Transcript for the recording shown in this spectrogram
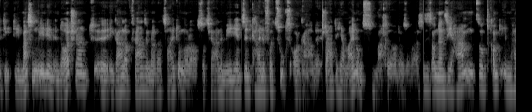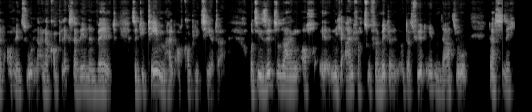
die, die Massenmedien in Deutschland, äh, egal ob Fernsehen oder Zeitung oder auch soziale Medien, sind keine Vollzugsorgane staatlicher Meinungsmache oder sowas, sondern sie haben, so kommt eben halt auch hinzu, in einer komplexer werdenden Welt sind die Themen halt auch komplizierter. Und sie sind sozusagen auch äh, nicht einfach zu vermitteln. Und das führt eben dazu, dass sich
